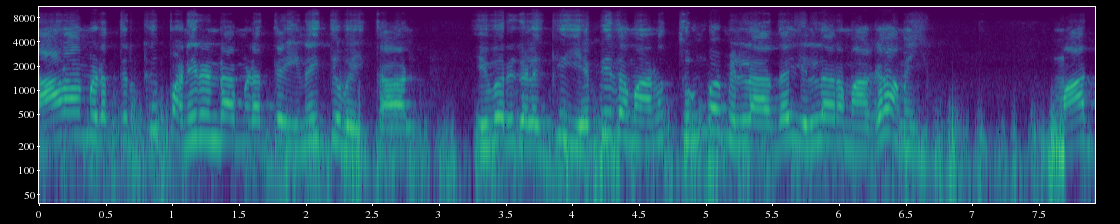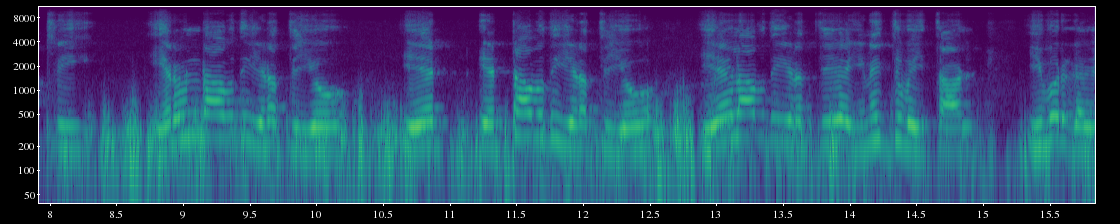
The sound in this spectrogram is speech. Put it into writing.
நாலாம் இடத்திற்கு பனிரெண்டாம் இடத்தை இணைத்து வைத்தால் இவர்களுக்கு எவ்விதமான துன்பம் இல்லாத இல்லறமாக அமையும். மாற்றி இரண்டாவது இடத்தையோ எட்டாவது இடத்தையோ ஏழாவது இடத்தையோ இணைத்து வைத்தால் இவர்கள்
